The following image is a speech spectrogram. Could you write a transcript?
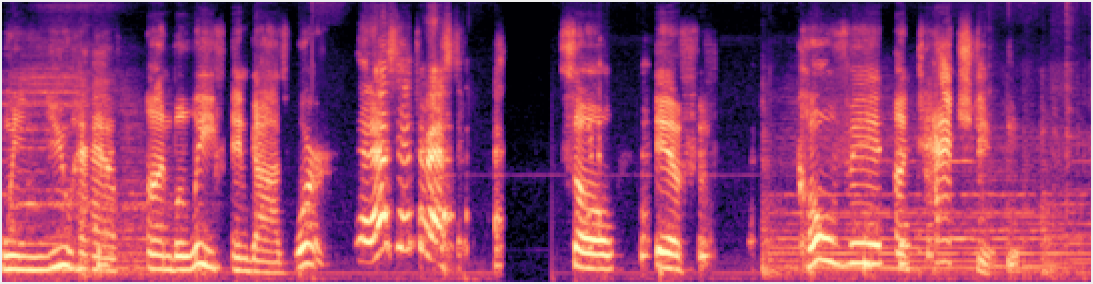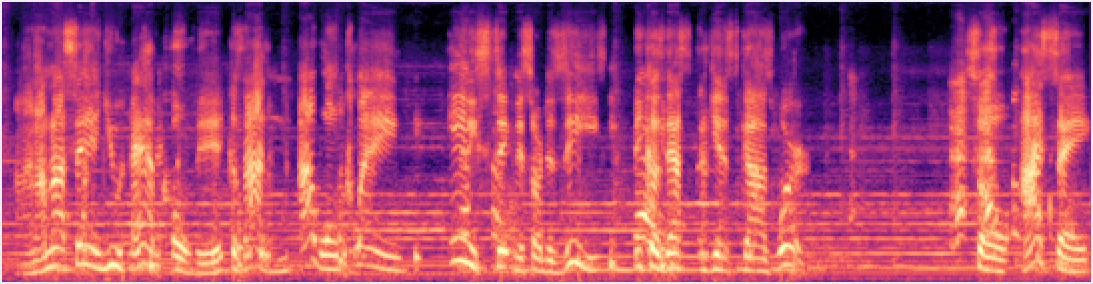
when you have unbelief in God's word. now that's interesting. So if COVID attacks you, and I'm not saying you have COVID because I I won't claim any sickness or disease because that's against God's word. So I say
